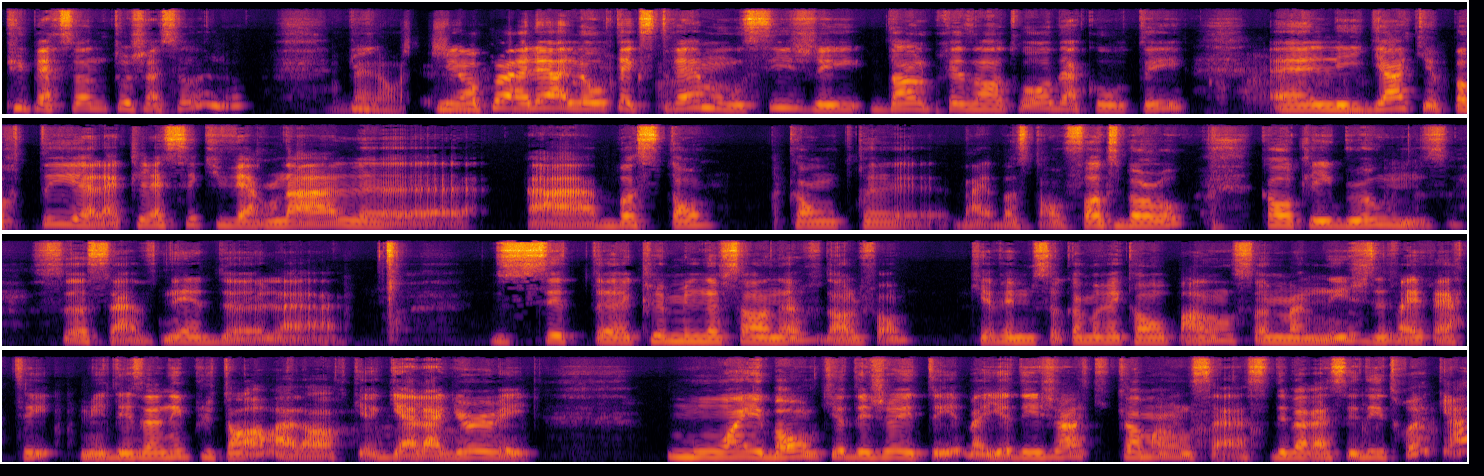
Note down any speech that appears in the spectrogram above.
plus personne touche à ça. Là. ben non, Mais ça. on peut aller à l'autre extrême aussi. J'ai dans le présentoir d'à côté euh, les gants qu'il a portés à la classique hivernale à Boston contre euh, ben, Boston, Foxborough contre les Bruins. Ça, ça venait de la du site euh, Club 1909, dans le fond, qui avait mis ça comme récompense. Un moment donné, je devais rater, mais des années plus tard, alors que Gallagher est moins bon qu'il a déjà été, ben, il y a des gens qui commencent à se débarrasser des trucs. Hein?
